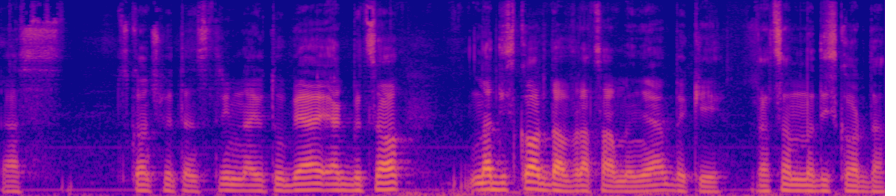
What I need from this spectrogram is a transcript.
Teraz skończmy ten stream na YouTubie. Jakby co? Na Discorda wracamy, nie? Byki. Wracamy na Discorda.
